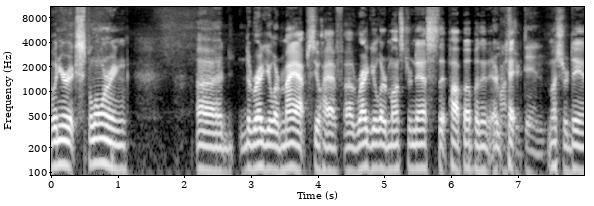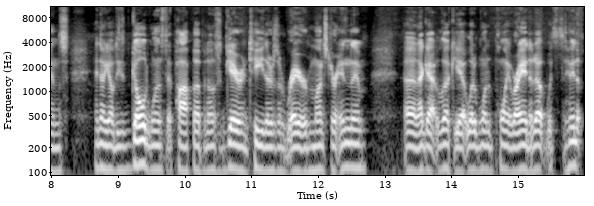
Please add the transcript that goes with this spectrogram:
When you're exploring uh, the regular maps, you'll have uh, regular monster nests that pop up, and then every Monster ca- Den. monster dens, and then you have these gold ones that pop up, and those guarantee there's a rare monster in them. Uh, and I got lucky at one one point where I ended up with ended up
